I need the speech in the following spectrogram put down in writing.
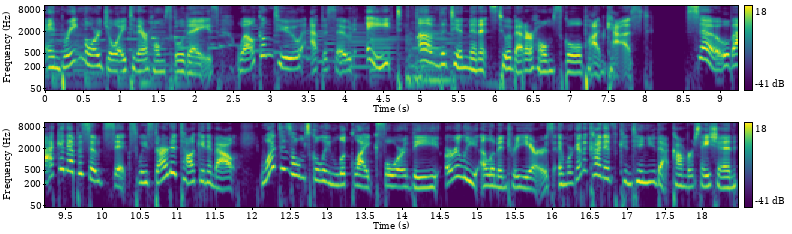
and bring more joy to their homeschool days. Welcome to episode eight of the 10 Minutes to a Better Homeschool podcast. So, back in episode six, we started talking about what does homeschooling look like for the early elementary years. And we're going to kind of continue that conversation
